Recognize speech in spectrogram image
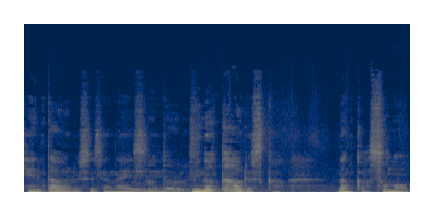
ケンタウルスじゃないしミノタウルス。か。なんかその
